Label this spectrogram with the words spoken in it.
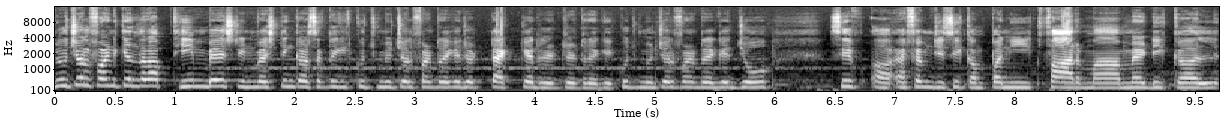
म्यूचुअल फंड के अंदर आप थीम बेस्ड इन्वेस्टिंग कर सकते हैं कि कुछ म्यूचुअल फंड रहेंगे जो टेक के रिलेटेड रहेंगे, कुछ म्यूचुअल फंड रहेंगे जो सिर्फ़ एफ़ company pharma medical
